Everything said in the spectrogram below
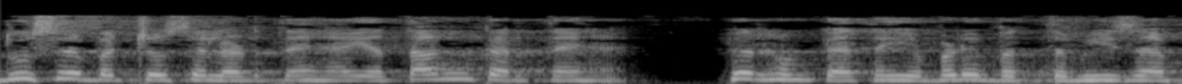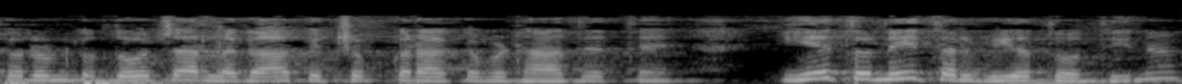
दूसरे बच्चों से लड़ते हैं, या तंग करते हैं। फिर हम कहते हैं, ये बड़े बदतमीज हैं। फिर उनको दो चार लगा के चुप करा के बिठा देते हैं। ये तो नहीं तरबियत होती ना।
